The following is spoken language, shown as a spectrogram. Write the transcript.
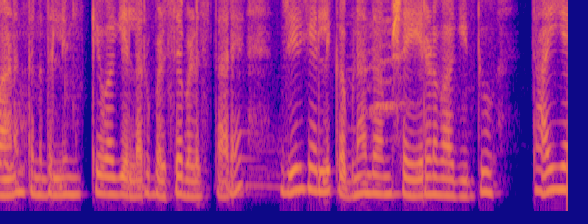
ಬಾಣಂತನದಲ್ಲಿ ಮುಖ್ಯವಾಗಿ ಎಲ್ಲರೂ ಬಳಸೇ ಬಳಸ್ತಾರೆ. ಜೀರಿಗೆಯಲ್ಲಿ ಕಬ್ಬಿಣದ ಅಂಶ ಹೇರಳವಾಗಿದ್ದು, ತಾಯಿಯ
